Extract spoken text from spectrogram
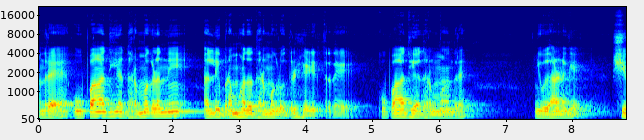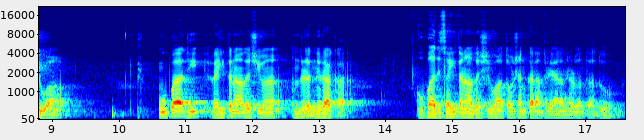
ಅಂದರೆ ಉಪಾಧಿಯ ಧರ್ಮಗಳನ್ನೇ ಅಲ್ಲಿ ಬ್ರಹ್ಮದ ಧರ್ಮಗಳು ಅಂತೇಳಿ ಹೇಳಿರ್ತದೆ. ಉಪಾಧಿಯ ಧರ್ಮ ಅಂದರೆ ಈ ಉದಾಹರಣೆಗೆ ಶಿವ. ಉಪಾಧಿ ರಹಿತನಾದ ಶಿವ ಅಂದರೆ ನಿರಾಕಾರ. ಉಪಾಧಿ ಸಹಿತನಾದ ಶಿವ ಅಥವಾ ಶಂಕರ ಅಂತೇಳಿ ಯಾರನ್ನು ಹೇಳುವಂಥದ್ದು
